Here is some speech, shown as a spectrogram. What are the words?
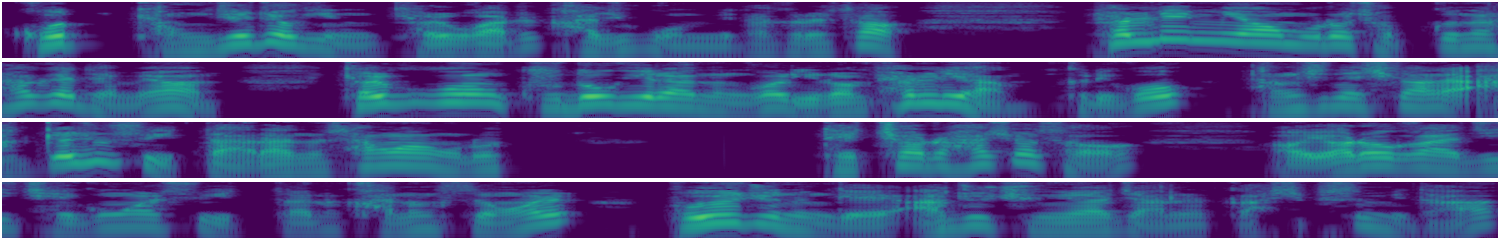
곧 경제적인 결과를 가지고 옵니다. 그래서 편리미엄으로 접근을 하게 되면 결국은 구독이라는 걸 이런 편리함 그리고 당신의 시간을 아껴줄 수 있다라는 상황으로 대처를 하셔서 어, 여러 가지 제공할 수 있다는 가능성을 보여주는 게 아주 중요하지 않을까 싶습니다.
